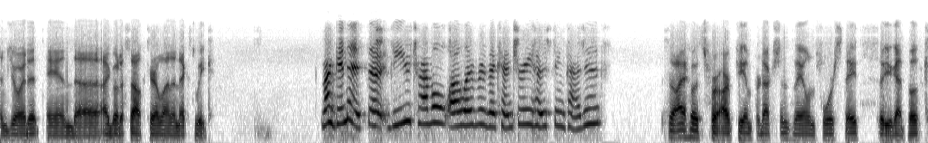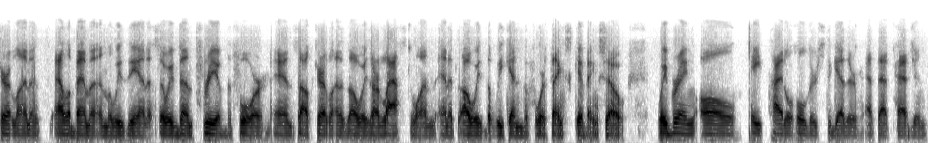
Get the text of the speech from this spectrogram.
enjoyed it, and uh, I go to South Carolina next week. My goodness! So, do you travel all over the country hosting pageants? So I host for RPM Productions. They own four states. So you got both Carolinas, Alabama, and Louisiana. So we've done three of the four, and South Carolina is always our last one, and it's always the weekend before Thanksgiving. So we bring all eight title holders together at that pageant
